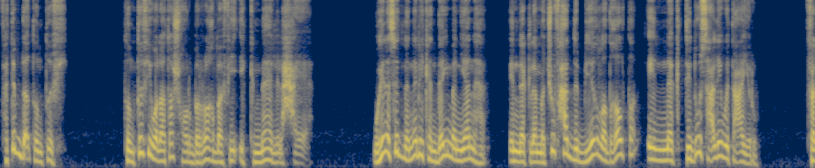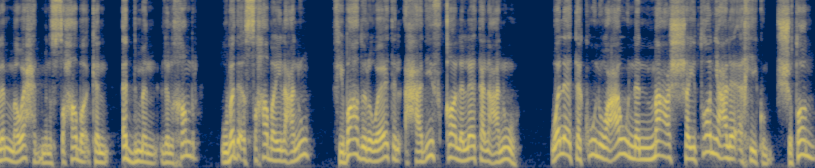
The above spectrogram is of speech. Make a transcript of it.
فتبدأ تنطفي. تنطفي ولا تشعر بالرغبة في إكمال الحياة. وهنا سيدنا النبي كان دايما ينهى إنك لما تشوف حد بيغلط غلطة إنك تدوس عليه وتعايره. فلما واحد من الصحابة كان أدمن للخمر وبدأ الصحابة يلعنوه في بعض روايات الأحاديث قال لا تلعنوه ولا تكونوا عونا مع الشيطان على أخيكم. الشيطان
